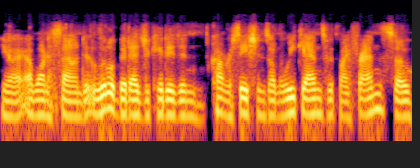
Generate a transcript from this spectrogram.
you know I, I want to sound a little bit educated in conversations on the weekends with my friends. So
